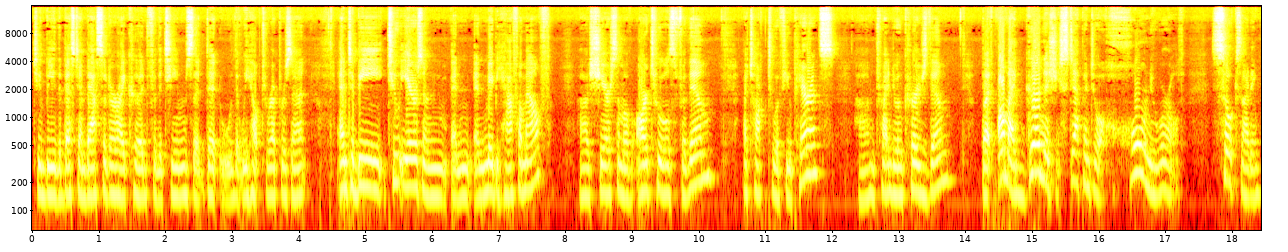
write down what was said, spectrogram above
to be the best ambassador I could for the teams that, that, that we help to represent, and to be two ears and, and, and maybe half a mouth, uh, share some of our tools for them. I talked to a few parents, um, trying to encourage them. But oh my goodness, you step into a whole new world. So exciting.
